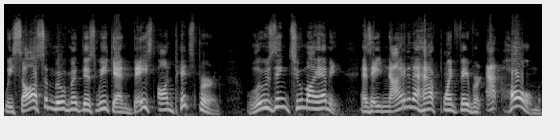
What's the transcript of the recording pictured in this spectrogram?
we saw some movement this weekend based on Pittsburgh losing to Miami as a nine and a half point favorite at home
